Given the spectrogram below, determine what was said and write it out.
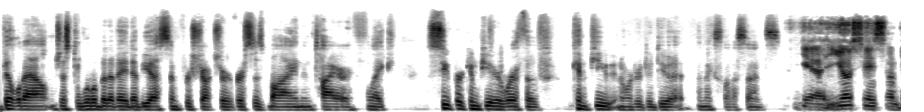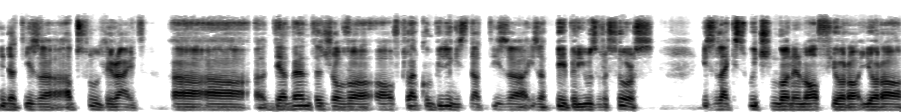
build out just a little bit of AWS infrastructure versus buy an entire like supercomputer worth of compute in order to do it. That makes a lot of sense. Yeah, you're saying something that is uh, absolutely right. Uh, uh, the advantage of, uh, of cloud computing is that is a, is a pay-per-use resource. It's like switching on and off your your uh,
